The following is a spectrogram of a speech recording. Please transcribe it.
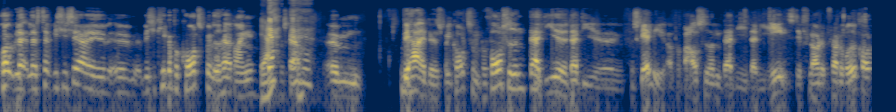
prøv, lad, lad os tage, hvis I ser, øh, øh, hvis I kigger på kortspillet her, drenge, Ja. Ja, på skærmen. ja, Øhm, vi har et uh, spil kort, som på forsiden, der er de, øh, der er de uh, forskellige, og på bagsiden, der er de, der er de ens. Det er flotte, flotte røde kort.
